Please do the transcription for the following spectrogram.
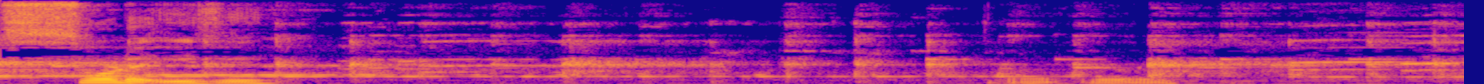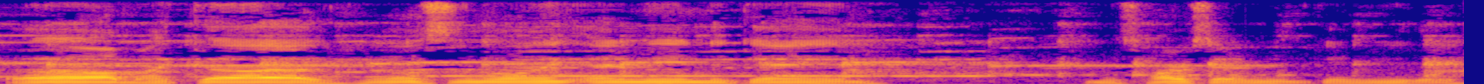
Sorta easy. Not really. Oh my god, the most annoying enemy in the game. The most hardest enemy in the game either.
